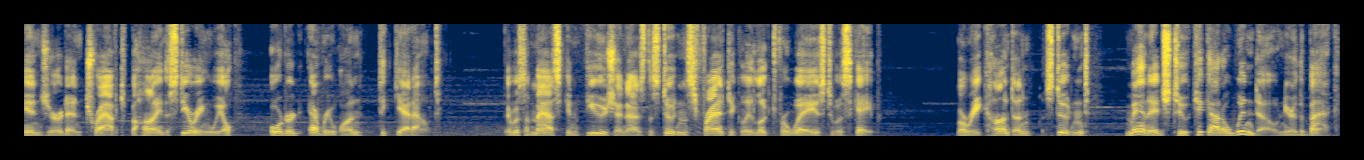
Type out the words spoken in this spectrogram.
injured and trapped behind the steering wheel, ordered everyone to get out. There was a mass confusion as the students frantically looked for ways to escape. Marie Condon, a student, managed to kick out a window near the back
